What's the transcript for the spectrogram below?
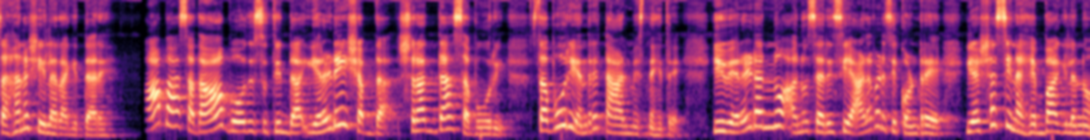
ಸಹನಶೀಲರಾಗಿದ್ದಾರೆ. ಬಾಬಾ ಸದಾ ಬೋಧಿಸುತ್ತಿದ್ದ ಎರಡೇ ಶಬ್ದ, ಶ್ರದ್ಧಾ ಸಬೂರಿ. ಸಬೂರಿ ಅಂದರೆ ತಾಳ್ಮೆ ಸ್ನೇಹಿತರೆ. ಇವೆರಡನ್ನೂ ಅನುಸರಿಸಿ ಅಳವಡಿಸಿಕೊಂಡ್ರೆ ಯಶಸ್ಸಿನ ಹೆಬ್ಬಾಗಿಲನ್ನು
